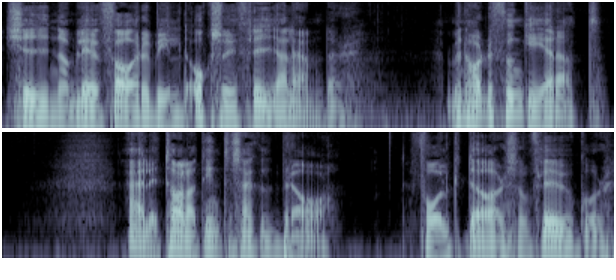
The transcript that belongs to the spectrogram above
Kina blev förebild också i fria länder. Men har det fungerat? Ärligt talat inte särskilt bra. Folk dör som flugor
